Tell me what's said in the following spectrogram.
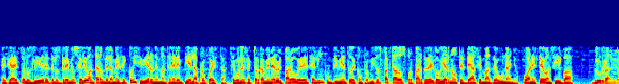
Pese a esto, los líderes de los gremios se levantaron de la mesa y coincidieron en mantener en pie la propuesta. Según el sector camionero, el paro obedece al incumplimiento de compromisos pactados por parte del gobierno desde hace más de un año. Juan Esteban Silva, Blue Radio.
